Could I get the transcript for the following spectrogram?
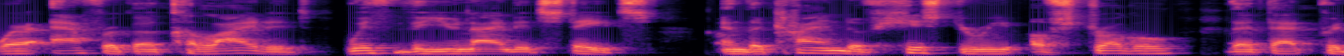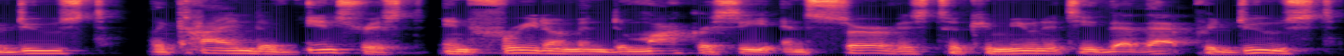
where Africa collided with the United States and the kind of history of struggle that that produced, the kind of interest in freedom and democracy and service to community that that produced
